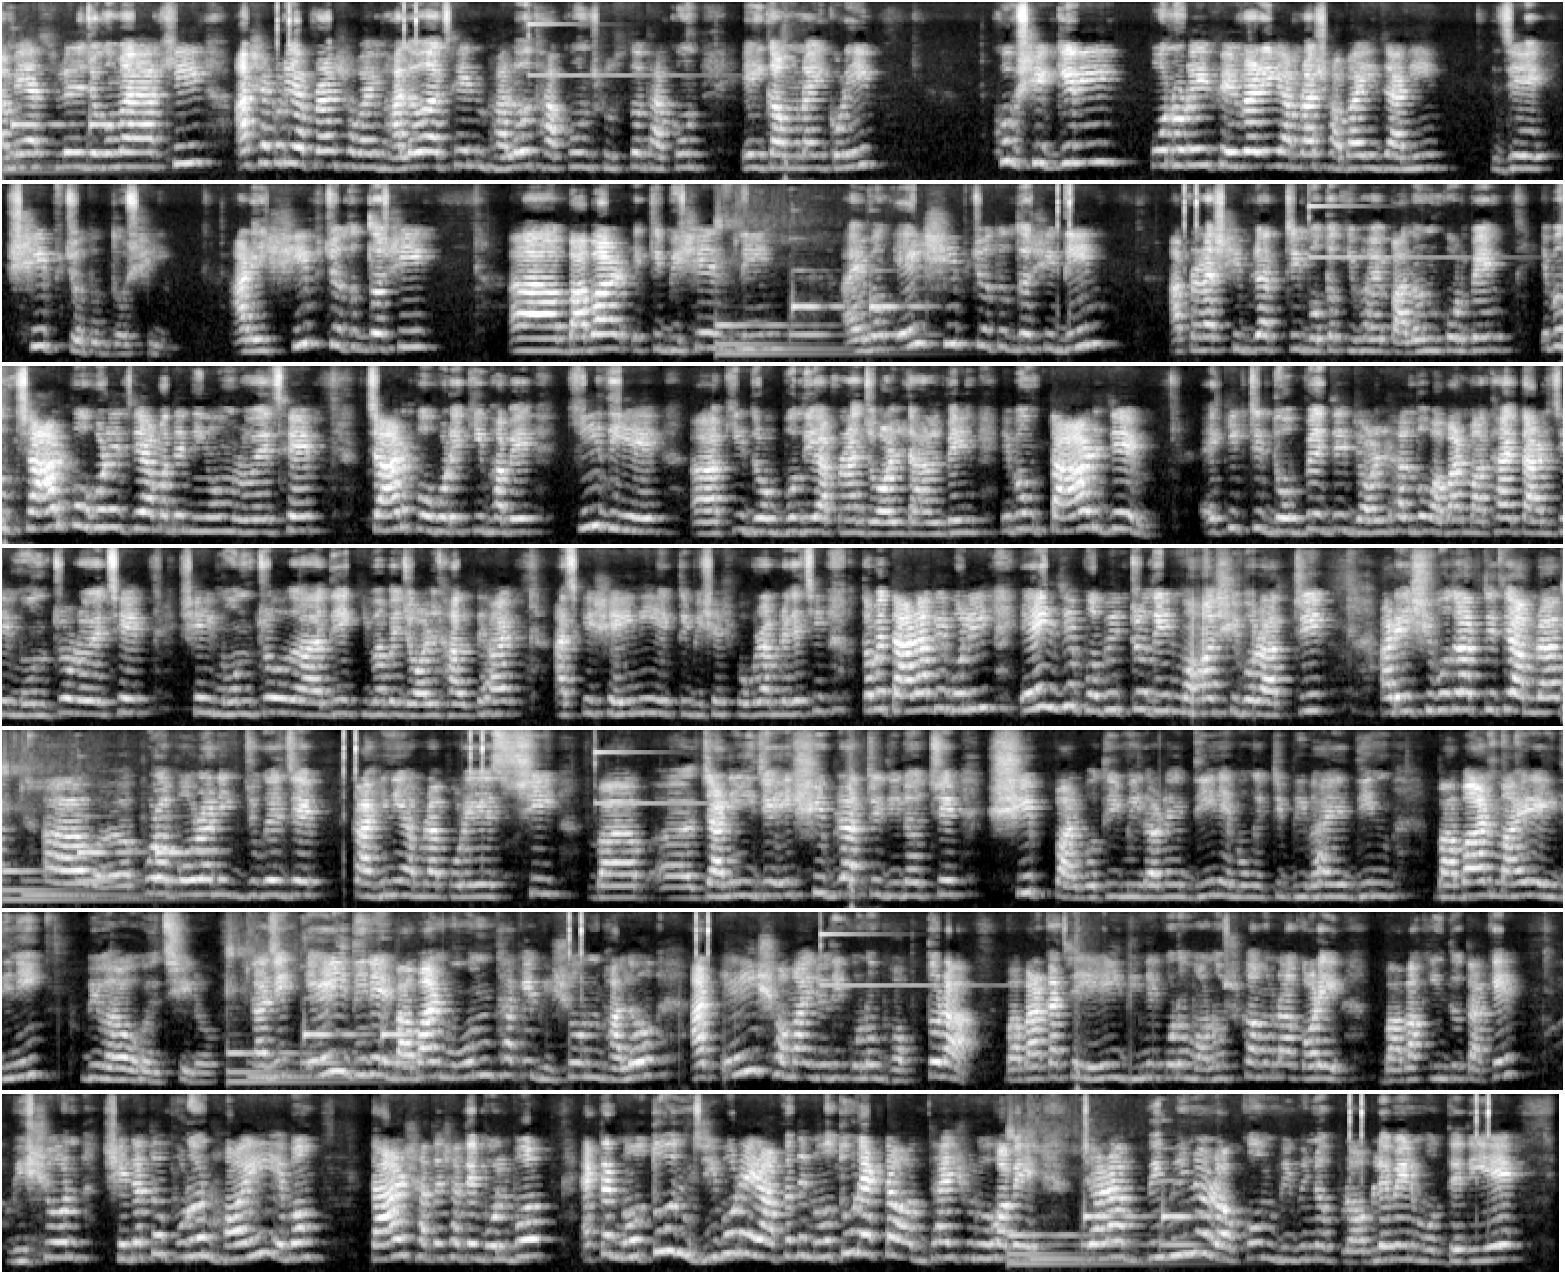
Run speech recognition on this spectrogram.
আমি অ্যাস্ট্রোলজি যোগমায় আখি আশা করি আপনারা সবাই ভালো আছেন, ভালো থাকুন, সুস্থ থাকুন, এই কামনাই করি। খুব শিগগিরই পনেরোই ফেব্রুয়ারি আমরা সবাই জানি যে শিব চতুর্দশী। আর এই শিব চতুর্দশী বাবার একটি বিশেষ দিন, এবং এই শিব চতুর্দশী দিন আপনারা শিবরাত্রি ব্রত কীভাবে পালন করবেন এবং চার প্রহরের যে আমাদের নিয়ম রয়েছে, চার প্রহরে কীভাবে কি দিয়ে কি দ্রব্য দিয়ে আপনারা জল ঢালবেন এবং তার যে এক একটি দ্রব্যের যে জল ঢালবো বাবার মাথায় তার যে মন্ত্র রয়েছে, সেই মন্ত্র দিয়ে কীভাবে জল ঢালতে হয়, আজকে সেই নিয়ে একটি বিশেষ প্রোগ্রাম রেখেছি। তবে তার আগে বলি, এই যে পবিত্র দিন মহাশিবরাত্রি, আর এই শিবরাত্রিতে আমরা পুরো পৌরাণিক যুগে যে কাহিনী আমরা পড়ে এসেছি বা জানি যে এই শিবরাত্রি দিন হচ্ছে শিব পার্বতী মিলনের দিন এবং একটি বিবাহের দিন। বাবার মায়ের এই দিনই বিবাহ হয়েছিল। কাজে এই দিনে বাবার মন থাকে ভীষণ ভালো। আর এই সময় যদি কোনো ভক্তরা বাবার কাছে এই দিনে কোনো মনস্কামনা করে, বাবা কিন্তু তাকে ভীষণ, সেটা তো পূরণ হয়ই এবং তার সাথে সাথে বলব একটা নতুন জীবনের আপনাদের নতুন একটা অধ্যায় শুরু হবে। যারা বিভিন্ন রকম, বিভিন্ন প্রবলেমের মধ্যে দিয়ে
